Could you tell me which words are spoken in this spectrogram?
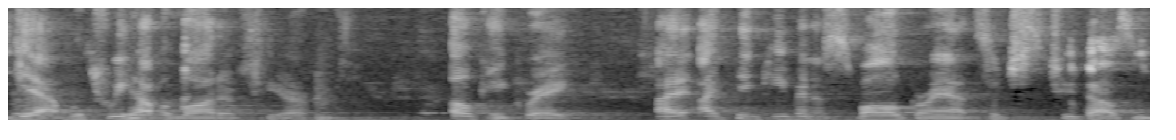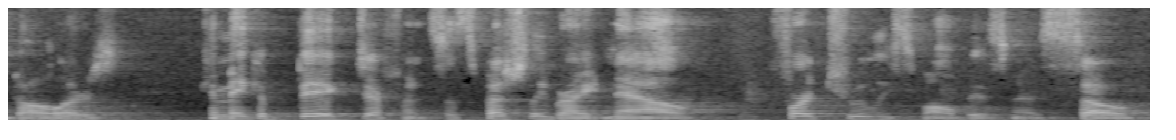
yeah, which we have a lot of here. Okay, great. I, I think even a small grant, such as $2,000, can make a big difference, especially right now for a truly small business. So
